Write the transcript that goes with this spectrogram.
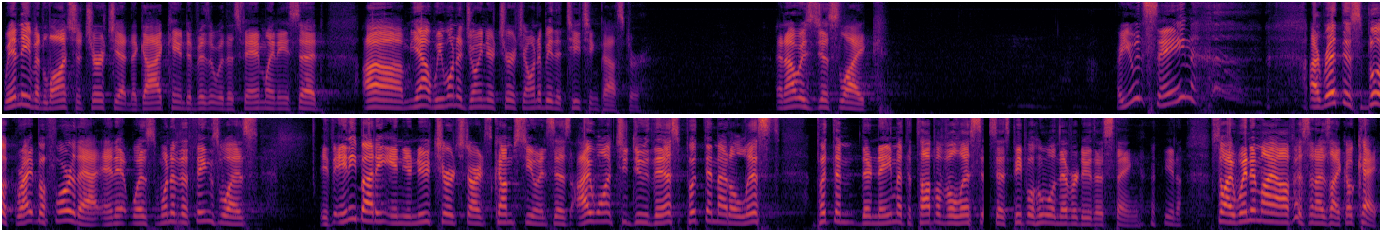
We hadn't even launched the church yet, and a guy came to visit with his family, and he said, um, Yeah, we want to join your church. I want to be the teaching pastor. And I was just like, Are you insane? I read this book right before that, and it was one of the things was if anybody in your new church starts comes to you and says, I want to do this, put them at a list put them their name at the top of a list that says people who will never do this thing you know. So i went in my office and i was like okay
